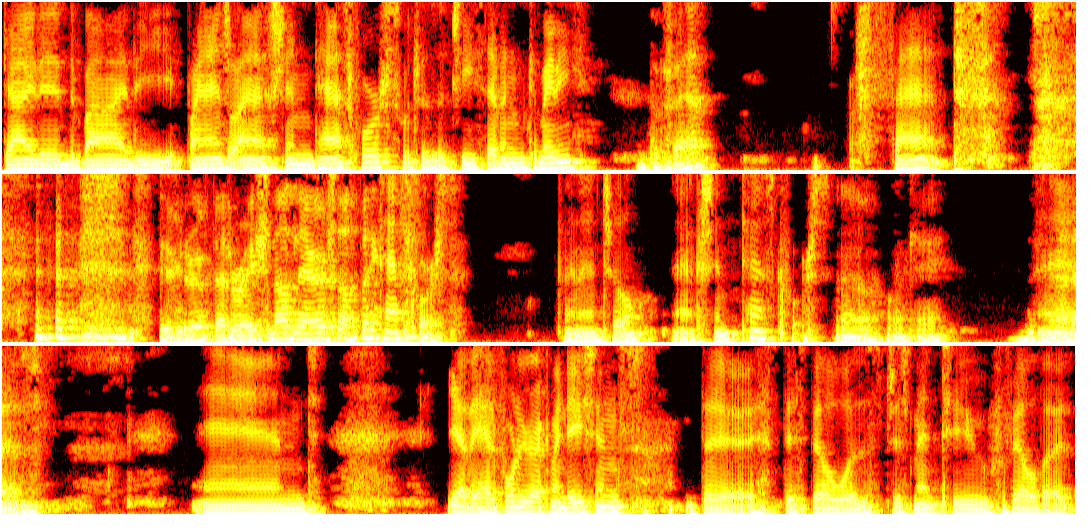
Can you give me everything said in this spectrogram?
guided by the Financial Action Task Force, which was a G7 committee. the fat FAT is there a federation on there or something Task Force. Financial Action Task Force. oh okay the fat and yeah, they had 40 recommendations. The this bill was just meant to fulfill the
